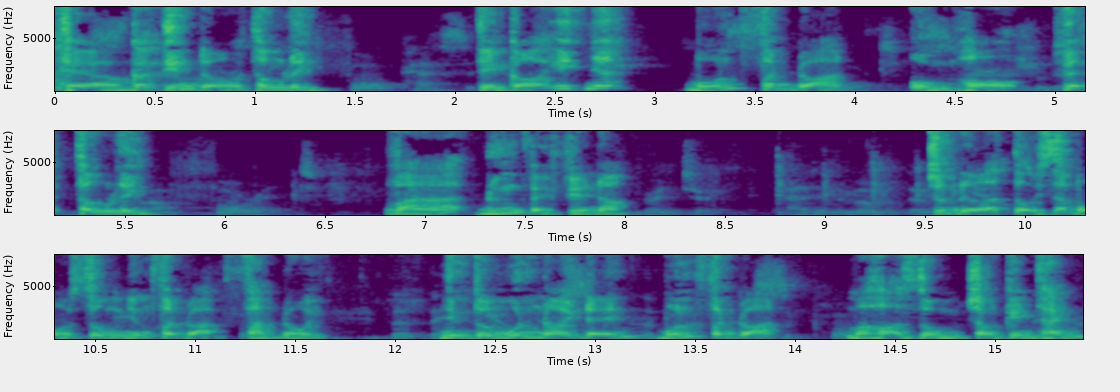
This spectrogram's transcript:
Theo các tín đồ thông linh, thì có ít nhất bốn phân đoạn ủng hộ thuyết thông linh và đứng về phía nó. Chút nữa tôi sẽ bổ sung những phân đoạn phản đối, nhưng tôi muốn nói đến bốn phân đoạn mà họ dùng trong Kinh Thánh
